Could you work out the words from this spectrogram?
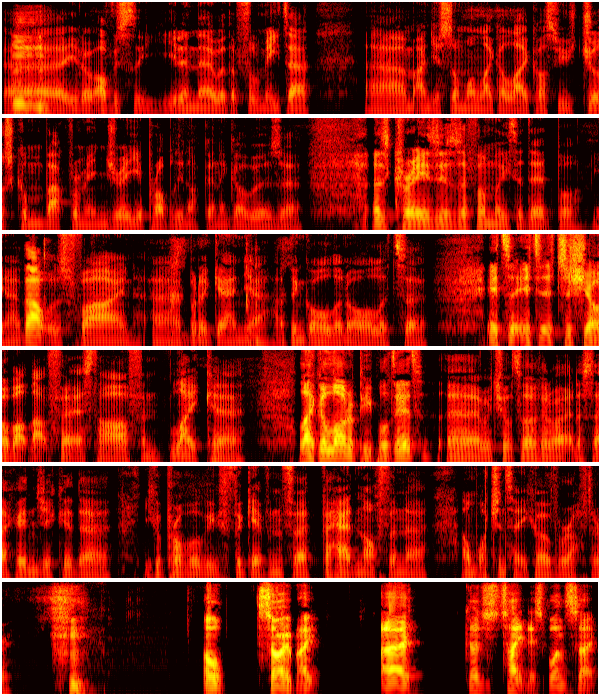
Uh, mm-hmm. You know, obviously you're in there with a Flamita um, and you're someone like a Lykos who's just coming back from injury, you're probably not going to go as uh, as crazy as if Flamita did. But yeah, that was fine. Uh, but again, yeah, I think all in all, it's a it's a it's, it's a show about that first half, and like uh, like a lot of people did, uh, which we'll talk about in a second. You could uh, you could probably be forgiven for, for heading off and uh, and watching Takeover after it. oh, sorry, mate. Uh, can I just take this one sec?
